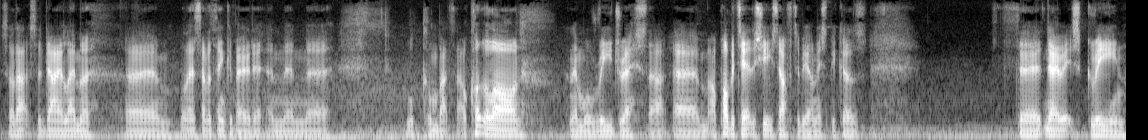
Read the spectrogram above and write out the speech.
So that's the dilemma. Um, well, let's have a think about it and then uh, we'll come back to that. I'll cut the lawn and then we'll redress that. Um, I'll probably take the sheets off to be honest because the now it's green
